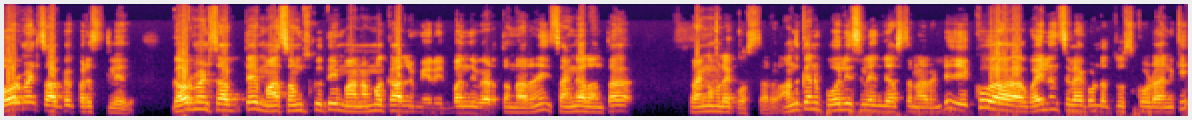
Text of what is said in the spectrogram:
గవర్నమెంట్ ఆపే పరిస్థితి లేదు గవర్నమెంట్ ఆపితే మా సంస్కృతి మా నమ్మకాలను మీరు ఇబ్బంది పెడుతున్నారని సంఘాలంతా రంగంలోకి వస్తారు. అందుకని పోలీసులు ఏం చేస్తున్నారంటే ఎక్కువ వైలెన్స్ లేకుండా చూసుకోవడానికి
